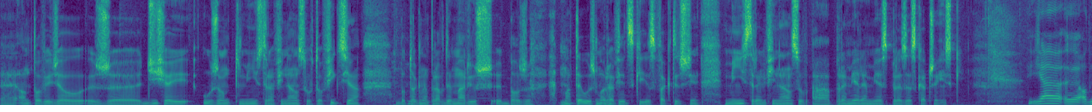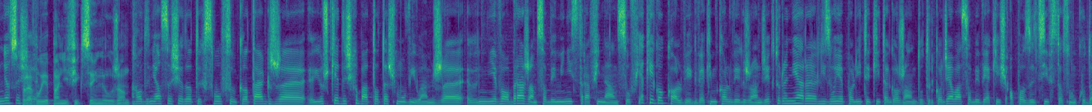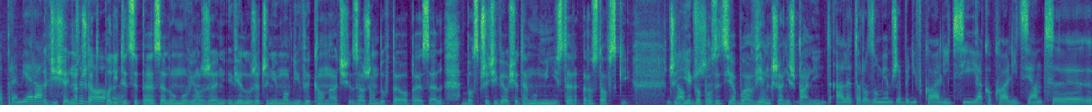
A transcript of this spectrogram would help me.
E, On powiedział, że dzisiaj urząd ministra finansów to fikcja, bo tak naprawdę Mariusz, Boże, Mateusz Morawiecki jest faktycznie ministrem finansów, a premierem jest prezes Kaczyński. Ja y, odniosę się... Sprawuje pani fikcyjny urząd? Odniosę się do tych słów tylko tak, że już kiedyś chyba to też mówiłam, że nie wyobrażam sobie ministra finansów, jakiegokolwiek, w jakimkolwiek rządzie, który nie realizuje polityki tego rządu, tylko działa sobie w jakiejś opozycji w stosunku do premiera. Ale dzisiaj na przykład do, e, politycy PSL-u mówią, że wielu rzeczy nie mogli wykonać zarządów PO-PSL, bo sprzeciwiał się temu minister Rostowski. Czyli Dobrze. jego pozycja była większa niż pani. Ale to rozumiem, że byli w koalicji jako koalicjant y,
